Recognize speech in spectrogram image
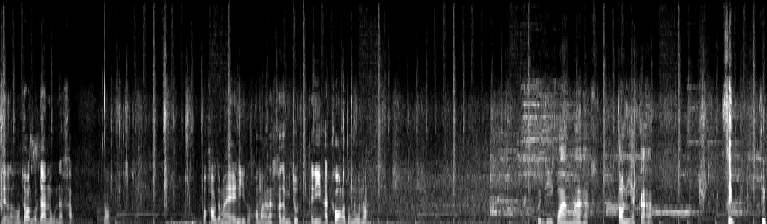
เนี่ยเราต้องจอดรถด้านนู้นนะครับเนาะเพราะเขาจะไม่ให้ไอ้นี่รถเข้ามานะเขาจะมีจุดไอ้นี่คัดกรองเราตรงนู้นเนาะพื้นที่กว้างมาก ตอนนี้อากาศสิบสิบ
